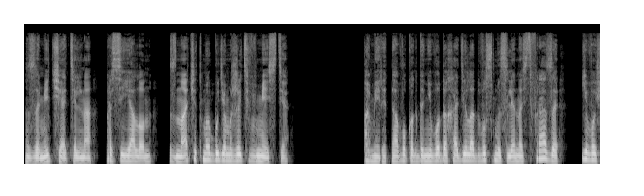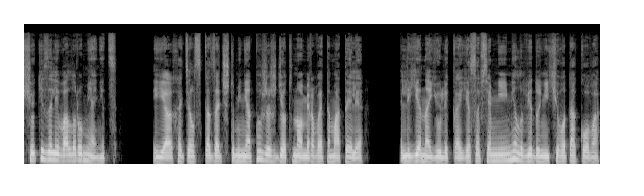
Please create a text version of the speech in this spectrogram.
«Замечательно», — просиял он. «Значит, мы будем жить вместе». По мере того, как до него доходила двусмысленность фразы, его щеки заливал румянец. «Я хотел сказать, что меня тоже ждет номер в этом отеле. Льена Юлика, я совсем не имела в виду ничего такого.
